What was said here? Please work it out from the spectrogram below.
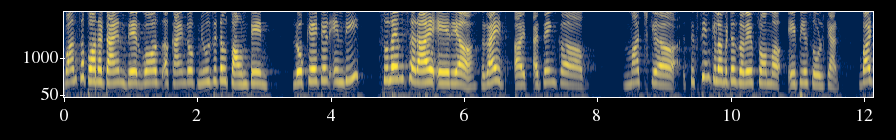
once upon a time, there was a kind of musical fountain located in the Sulaim Sarai area, right? I, I think uh, much uh, 16 kilometers away from uh, APS Old Can. But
